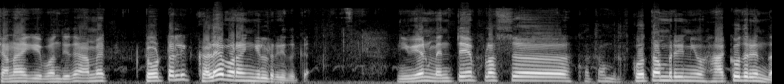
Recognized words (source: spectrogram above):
ಚೆನ್ನಾಗಿ ಬಂದಿದೆ. ಆಮೇಲೆ ಟೋಟಲಿ ಕಳೆ ಬರಂಗಿಲ್ರಿ ಇದಕ್ಕೆ. ನೀವೇನು ಮೆಂತೆ ಪ್ಲಸ್ ಕೊತ್ತಂಬರಿ. ಕೊತ್ತಂಬರಿ ನೀವು ಹಾಕೋದ್ರಿಂದ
